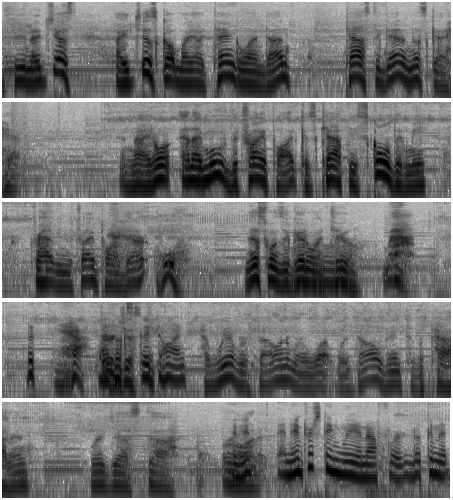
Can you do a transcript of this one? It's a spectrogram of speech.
feet. And I just, I just got my tangle undone, cast again, and this guy hit. And I don't, and I moved the tripod because Kathy scolded me for having the tripod there. Oh, this one's a good one too. Man, Look, yeah, that looks just- good, Don. have we ever found them or what? We're dialed into the pattern. We're just, uh, we're And, on in- it. and interestingly enough, we're looking at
